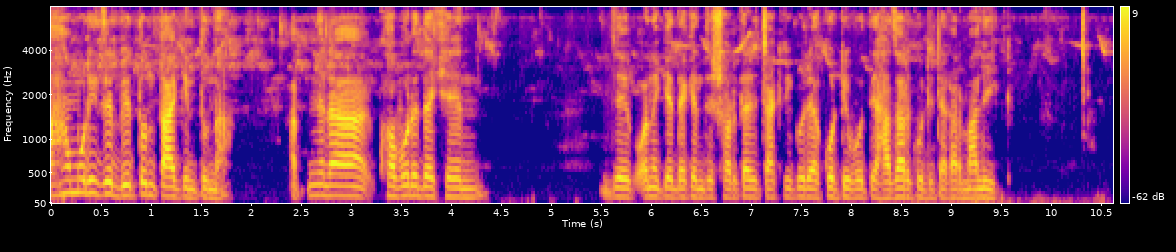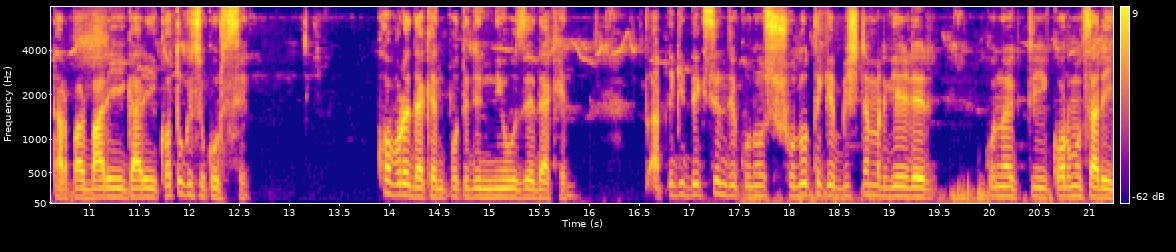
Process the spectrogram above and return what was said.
আহামরি যে বেতন তা কিন্তু না। আপনারা খবরে দেখেন যে অনেকে দেখেন যে সরকারি চাকরি করে কোটিপতি, হাজার কোটি টাকার মালিক, তারপর বাড়ি, গাড়ি কত কিছু করছে। খবরে দেখেন, প্রতিদিন নিউজে দেখেন। তো আপনি কি দেখছেন যে কোনো ষোলো থেকে বিশ নম্বর গ্রেডের কোনো একটি কর্মচারী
